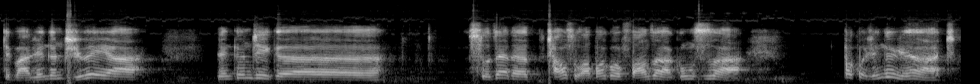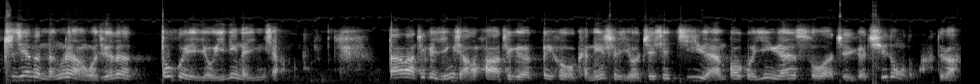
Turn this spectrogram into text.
对吧？人跟职位啊，人跟这个所在的场所，包括房子啊、公司啊，包括人跟人啊之之间的能量，我觉得都会有一定的影响。当然了，这个影响的话，这个背后肯定是有这些机缘，包括因缘所这个驱动的嘛，对吧？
